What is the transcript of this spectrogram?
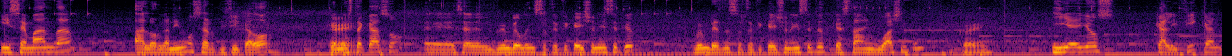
y se mandan al organismo certificador, que en este caso eh, es el Green Building Certification Institute, Green Business Certification Institute, que está en Washington. Y ellos califican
